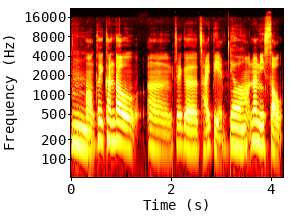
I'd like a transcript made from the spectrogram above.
嗯，哦，可以看到嗯这个踩点，对，那你手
